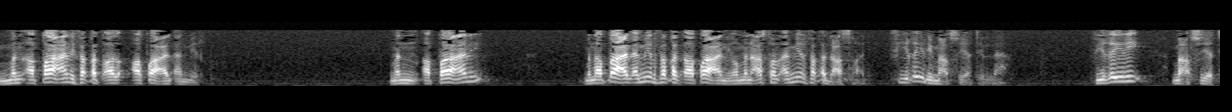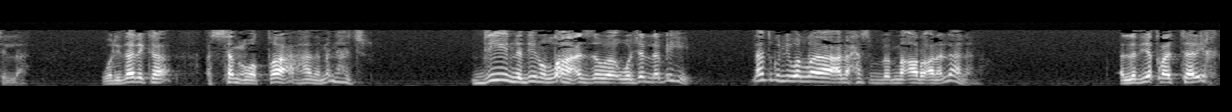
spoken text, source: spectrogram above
من أطاعني فقد أطاع الأمير. من أطاعني من أطاع الأمير فقد أطاعني ومن عصى الأمير فقد عصاني. في غير معصية الله. في غير معصية الله. ولذلك السمع والطاعة هذا منهج. دين دين الله عز وجل به. لا تقول لي والله على حسب ما أرى أنا. لا لا, لا. الذي يقرأ التاريخ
